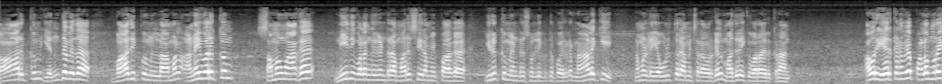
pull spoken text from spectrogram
யாருக்கும் எந்தவித பாதிப்பும் இல்லாமல் அனைவருக்கும் சமமாக நீதி வழங்குகின்ற மறுசீரமைப்பாக இருக்கும் என்று சொல்லிவிட்டு போயிருக்கார் நாளைக்கு நம்மளுடைய உள்துறை அமைச்சர் அவர்கள் மதுரைக்கு வர இருக்கிறாங்க. அவர் ஏற்கனவே பல முறை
